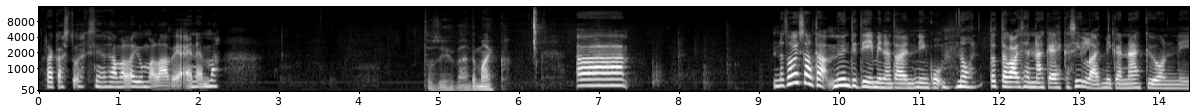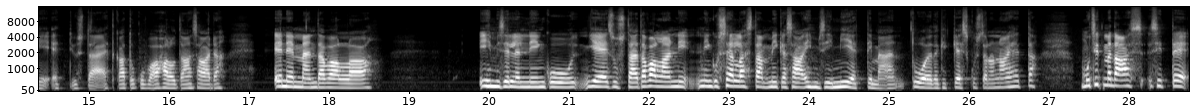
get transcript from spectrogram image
rakastua siinä samalla Jumalaa vielä enemmän. Tosi hyvä. Entä Maikka? Ää, no toisaalta myyntitiiminen tai niinku, no totta kai sen näkee ehkä sillä, että mikä näky on, niin että just tämä, että katukuvaa halutaan saada enemmän tavallaan ihmisille niin kuin Jeesusta ja tavallaan ni, niin kuin sellaista, mikä saa ihmisiä miettimään, tuo jotakin keskustelun aihetta. Mutta sitten mä taas sitten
